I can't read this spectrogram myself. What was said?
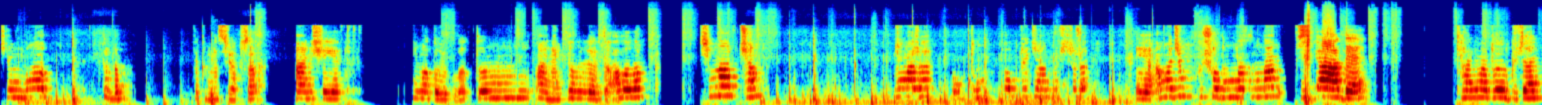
Şimdi bunu kırdım. Takılması yoksa. Aynı şeyi buna da uyguladım. Aynen kömürleri de alalım. Şimdi ne yapacağım? Bunları odun toplayacağım bir sürü. Ee, amacım kuş odunlarından ziyade kendime böyle güzel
